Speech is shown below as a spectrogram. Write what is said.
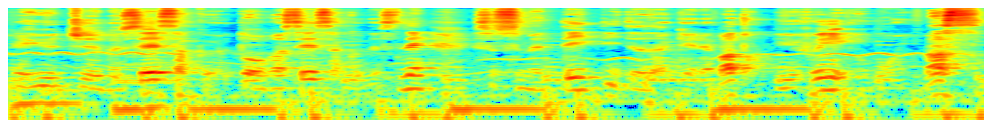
YouTube 制作、動画制作ですね、進めていっていただければというふうに思います。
